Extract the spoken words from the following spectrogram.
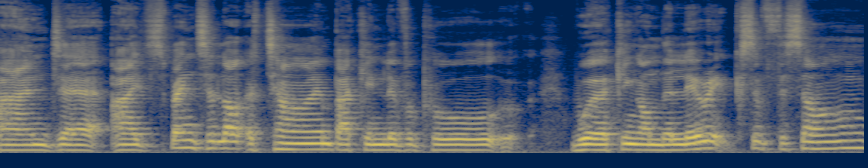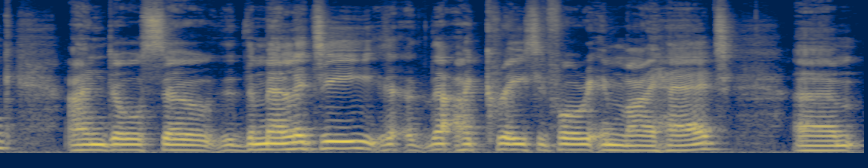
And uh, I'd spent a lot of time back in Liverpool working on the lyrics of the song and also the, melody that I created for it in my head. Um,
